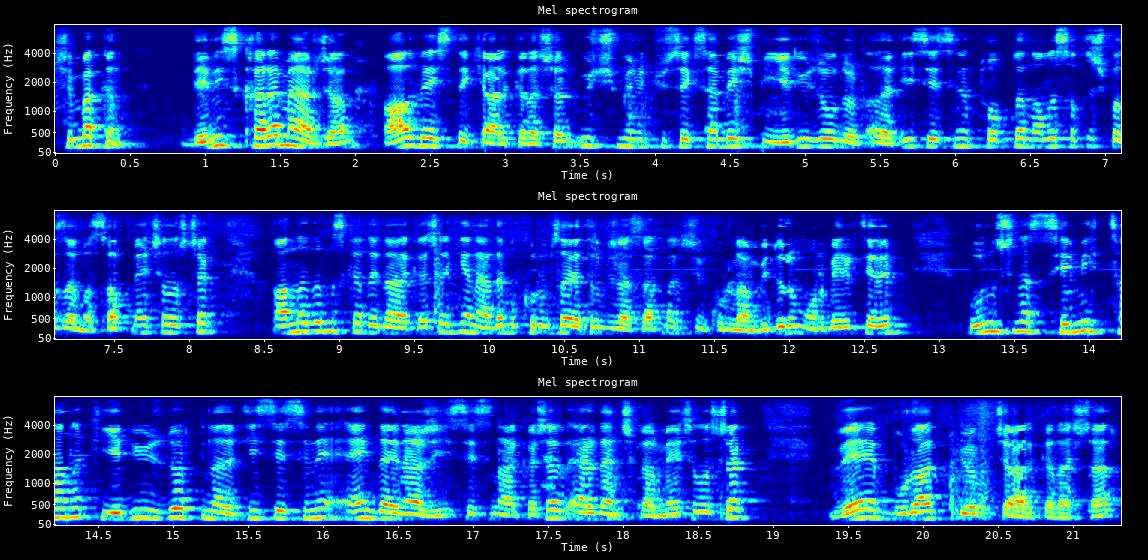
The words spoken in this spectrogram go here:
Şimdi bakın Deniz Karamercan Alves'teki arkadaşlar 3.385.714 adet hissesini toptan alış satış pazarına satmaya çalışacak. Anladığımız kadarıyla arkadaşlar genelde bu kurumsal yatırımcılar satmak için kurulan bir durum. Onu belirtelim. Bunun dışında Semih Tanık 704.000 adet hissesini Enda Enerji hissesini arkadaşlar elden çıkarmaya çalışacak. Ve Burak Gökçe arkadaşlar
